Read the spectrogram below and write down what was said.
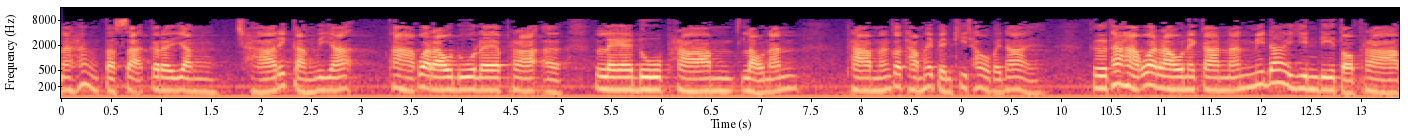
นะหังตสะกระยังชาริกังวิยะ ถ้าหากว่าเราดูแลพระเออแลดูพรามเหล่านั้น พรามนั้นก็ทำให้เป็นขี้เท่าไปได้ คือถ้าหากว่าเราในการนั้นไม่ได้ยินดีต่อพราม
